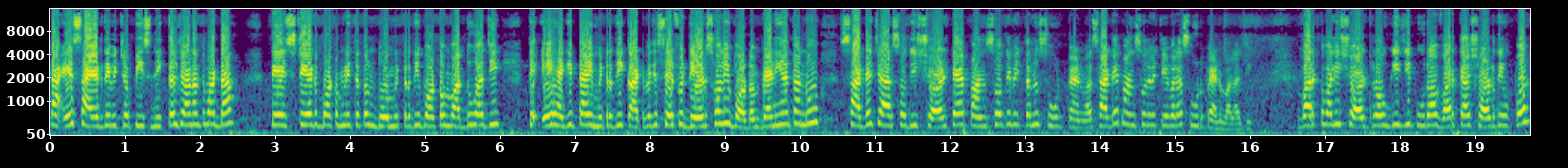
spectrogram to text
ਤਾਂ ਇਹ ਸਾਈਡ ਦੇ ਵਿੱਚੋਂ ਪੀਸ ਨਿਕਲ ਜਾਣਾ ਤੁਹਾਡਾ। ਤੇ ਸਟੇਟ ਬਾਟਮ ਲਈ ਤਾਂ ਤੁਹਾਨੂੰ 2 ਮੀਟਰ ਦੀ ਬਾਟਮ ਵਾਧੂ ਆ ਜੀ। ਤੇ ਇਹ ਹੈਗੀ 2.5 ਮੀਟਰ ਦੀ ਕੱਟ ਵਿੱਚ ਸਿਰਫ 150 ਦੀ ਬਾਟਮ ਪੈਣੀ ਹੈ ਤੁਹਾਨੂੰ 450 ਦੀ ਸ਼ਰਟ ਹੈ 500 ਦੇ ਵਿੱਚ ਤੁਹਾਨੂੰ ਸੂਟ ਪੈਣ ਵਾਲਾ 550 ਦੇ ਵਿੱਚ ਇਹ ਵਾਲਾ ਸੂਟ ਪੈਣ ਵਾਲਾ ਜੀ। ਵਰਕ ਵਾਲੀ ਸ਼ਰਟ ਰਹੂਗੀ ਜੀ, ਪੂਰਾ ਵਰਕ ਹੈ ਸ਼ਰਟ ਦੇ ਉੱਪਰ।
